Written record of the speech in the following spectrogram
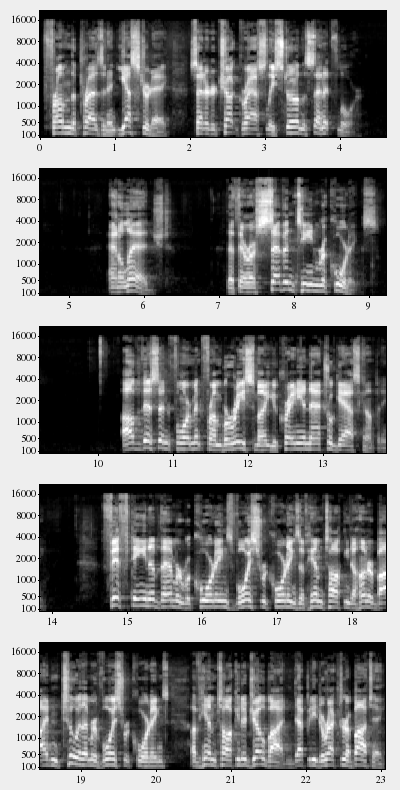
from the president. Yesterday, Senator Chuck Grassley stood on the Senate floor and alleged that there are 17 recordings of this informant from Burisma, Ukrainian natural gas company. 15 of them are recordings, voice recordings of him talking to Hunter Biden. Two of them are voice recordings of him talking to Joe Biden, Deputy Director Abbate.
